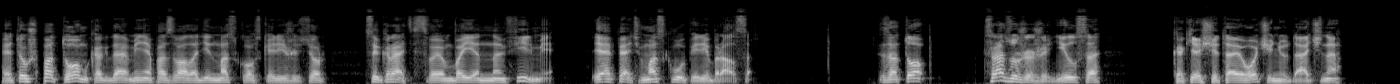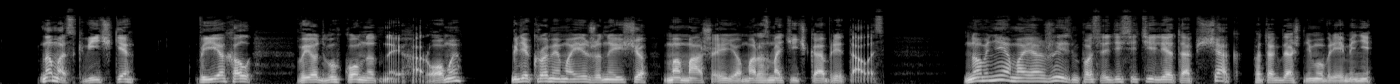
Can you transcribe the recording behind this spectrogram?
Это уж потом, когда меня позвал один московский режиссер сыграть в своем военном фильме и опять в Москву перебрался. Зато сразу же женился, как я считаю, очень удачно, на москвичке, въехал в ее двухкомнатные хоромы, где кроме моей жены еще мамаша ее маразматичка обреталась. Но мне моя жизнь после десяти лет общак по тогдашнему времени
